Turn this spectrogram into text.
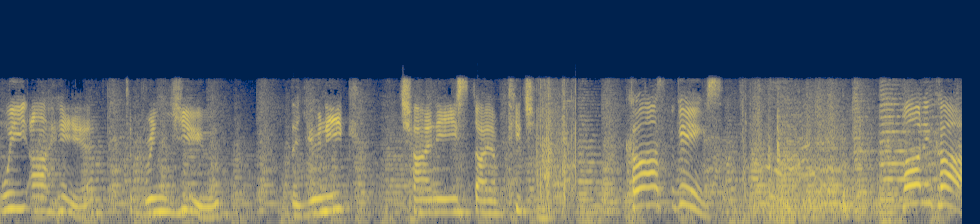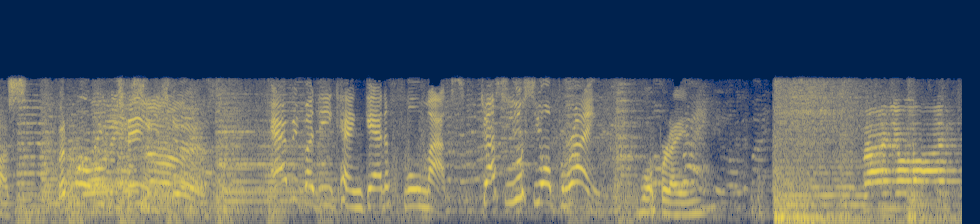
We are here to bring you the unique Chinese style of teaching. Class begins. Morning class. Everybody can get full marks. Just use your brain. What brain? Stand your line.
